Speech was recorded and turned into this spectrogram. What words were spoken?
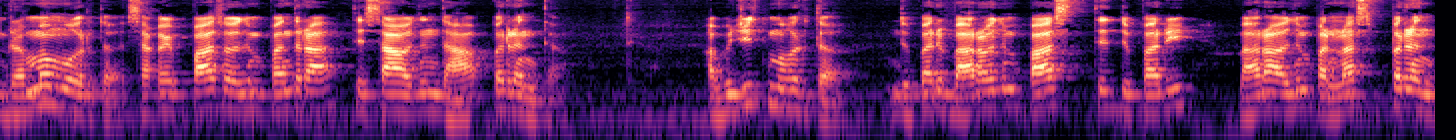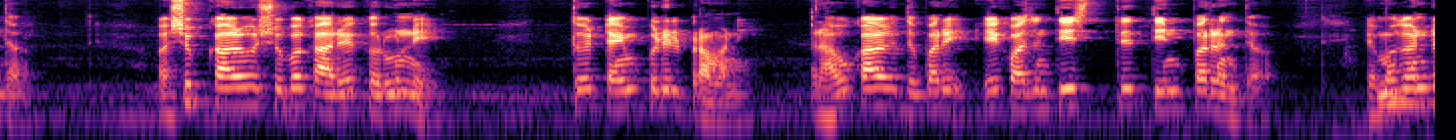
ब्रह्ममुहूर्त सकाळी पाच वाजून पंधरा ते सहा वाजून दहापर्यंत अभिजित मुहूर्त दुपारी बारा वाजून पाच ते दुपारी बारा वाजून पन्नासपर्यंत अशुभ काळ व शुभ कार्य करू नये. तो टाईम पुढील प्रमाणे. राहू काळ दुपारी एक वाजून तीस ते तीनपर्यंत यमगंड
